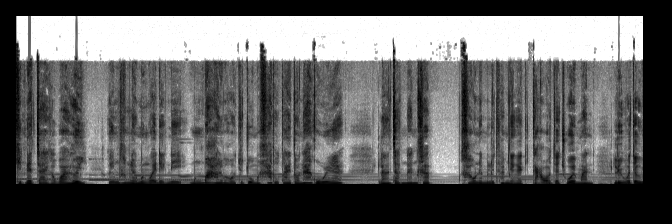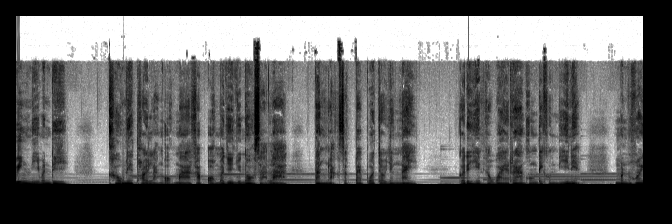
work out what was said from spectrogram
คิดในใจครับว่าเฮ้ย เฮ้ยมึงทำอะไรมึงไว้เด็กนี่ มึงบ้าหรือเปล่าจู่ๆมาฆ่าตัวตายต่อหน้ากูเลยนะ หลังจากนั้นครับ เขาเนี่ยไม่รู้จะทำยังไงกะว่าจะช่วยมัน หรือว่าจะวิ่งหนีมันดี เขาเนี่ยถอยหลังออกมาครับ ออกมายืนอยู่นอกศาลา ตั้งหลักสักแป๊บว่าจะยังไง ก็ได้เห็นครับว่าร่างของเด็กคนนี้เนี่ย มันห้อย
